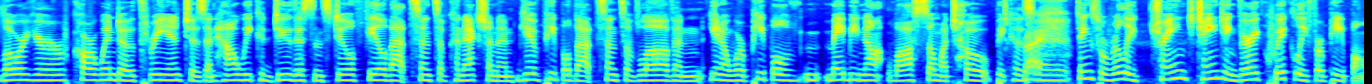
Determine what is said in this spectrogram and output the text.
Lower your car window three inches, and how we could do this and still feel that sense of connection and give people that sense of love, and you know, where people maybe not lost so much hope because Right. things were really train- changing very quickly for people.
